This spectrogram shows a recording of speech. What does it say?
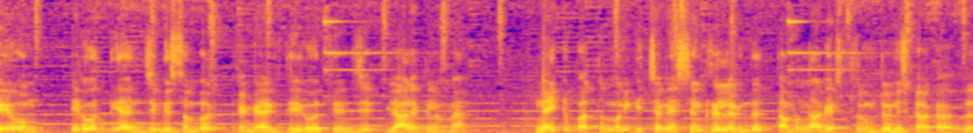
தெய்வம் இருபத்தி அஞ்சு டிசம்பர் ரெண்டாயிரத்தி இருபத்தி அஞ்சு வியாழக்கிழமை நைட்டு பத்து மணிக்கு சென்னை சென்ட்ரலிருந்து தமிழ்நாடு எக்ஸ்பிரஸ் ஜேர்னி ஸ்டார்ட் ஆகுது.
